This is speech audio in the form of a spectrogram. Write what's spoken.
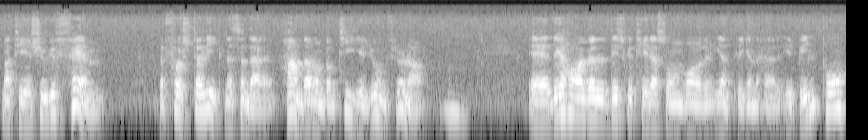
Matteus 25 den första liknelsen där handlar om de tio jungfrurna. Mm. Det har väl diskuterats om vad egentligen det här är bild på.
